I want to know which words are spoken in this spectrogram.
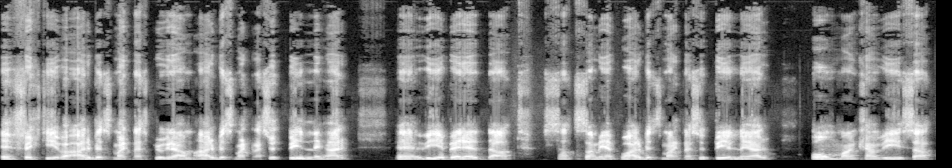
effektiva arbetsmarknadsprogram, arbetsmarknadsutbildningar. Eh, vi är beredda att satsa mer på arbetsmarknadsutbildningar om man kan visa att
